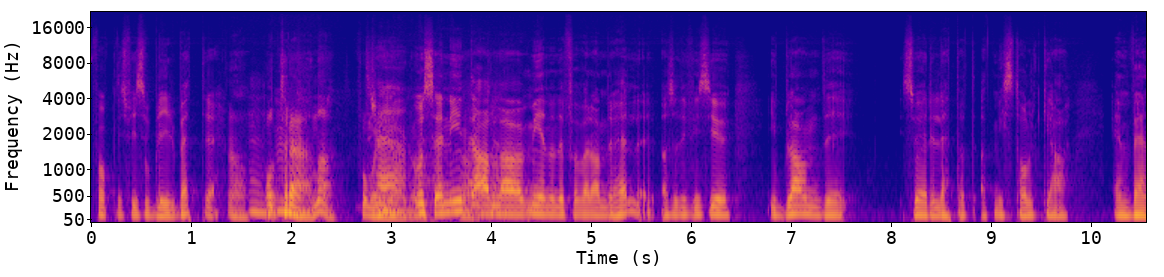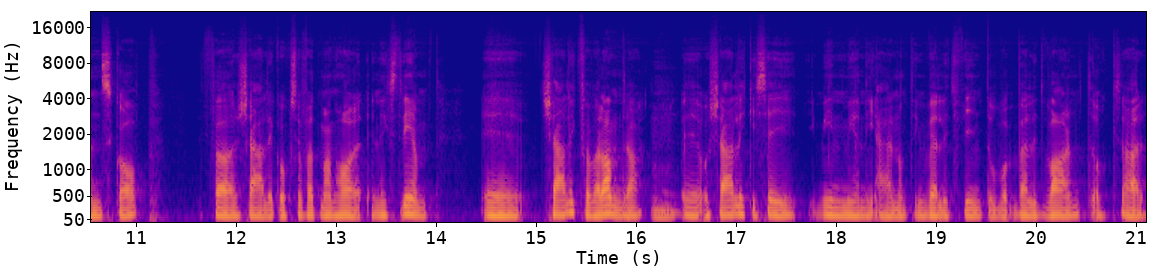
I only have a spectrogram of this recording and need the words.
förhoppningsvis så blir det bättre. Ja. Mm. Och Mm. träna får man ju Träna. göra då. Och sen är inte Ja. alla menade för varandra heller. Alltså det finns ju ibland så är det lätt att, att misstolka en vänskap för kärlek också för att man har en extrem eh, kärlek för varandra. Mm. Eh, och kärlek i sig, i min mening, är någonting väldigt fint och väldigt varmt. Och så här,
